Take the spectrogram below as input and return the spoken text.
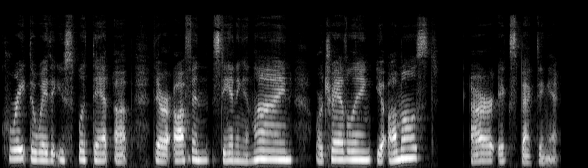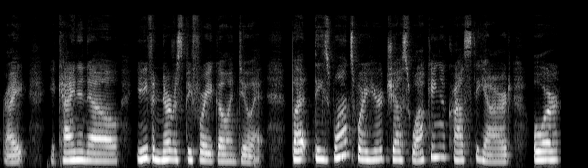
great the way that you split that up. They're often standing in line or traveling. You almost are expecting it, right? You kind of know, you're even nervous before you go and do it. But these ones where you're just walking across the yard or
